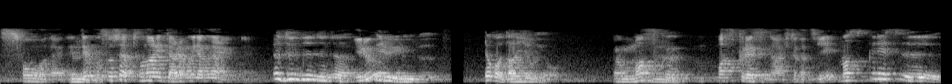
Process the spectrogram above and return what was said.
そうだよね。うんでもそしたら隣誰もいなくなるよね。え、全然全然。いる？いるいるいる。だから大丈夫よ。うんマスク、うマスクレスな人たち？マスクレス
